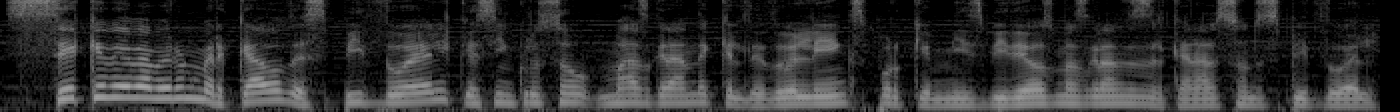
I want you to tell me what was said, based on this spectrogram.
sé que debe haber un mercado de Speed Duel que es incluso más grande que el de Duel Links, porque mis videos más grandes del canal son de Speed Duel.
